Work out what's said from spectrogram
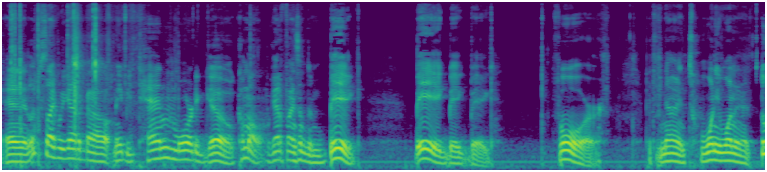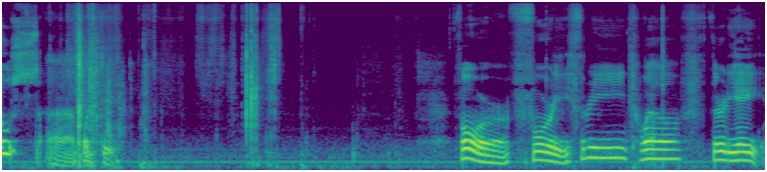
And it looks like we got about maybe ten more to go. Come on, we got to find something big, big, big, big. Four, 59, 21 and a deuce, uh, 42. Four, 43, 12, 38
